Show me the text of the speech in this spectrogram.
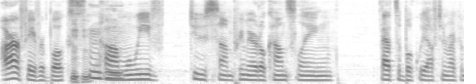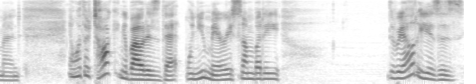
our favorite books. Mhm. Um, when we do some premarital counseling, that's a book we often recommend. And what they're talking about is that when you marry somebody, the reality is is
